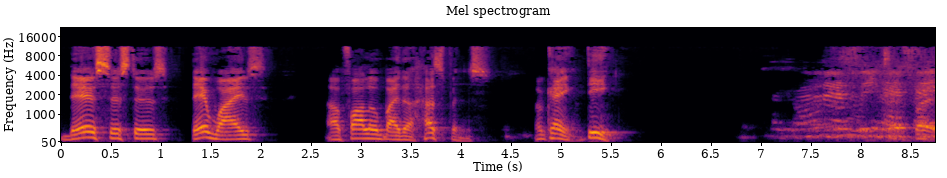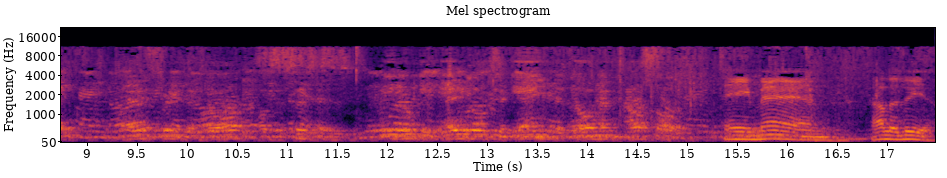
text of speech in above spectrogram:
their sisters, their wives are followed by the husbands. Okay, D. As we have faith and go through the door of we will be able to gain the dormant household. Amen. Hallelujah.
